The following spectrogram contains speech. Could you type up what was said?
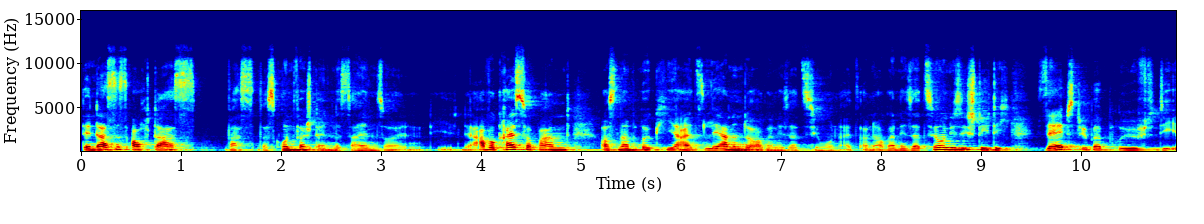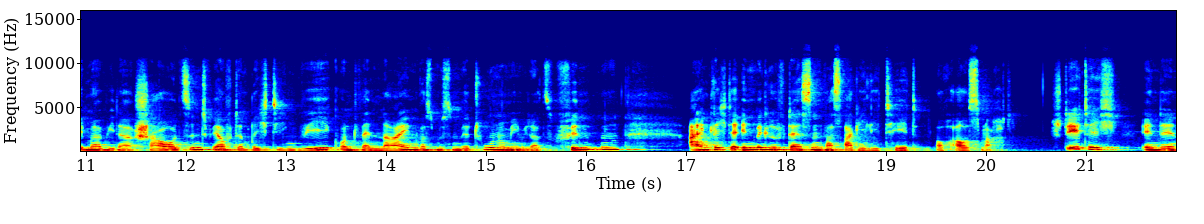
Denn das ist auch das, was das Grundverständnis sein soll. Der AWO-Kreisverband Osnabrück hier als lernende Organisation, als eine Organisation, die sich stetig selbst überprüft, die immer wieder schaut, sind wir auf dem richtigen Weg und wenn nein, was müssen wir tun, um ihn wieder zu finden. Eigentlich der Inbegriff dessen, was Agilität auch ausmacht. Stetig in, den,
